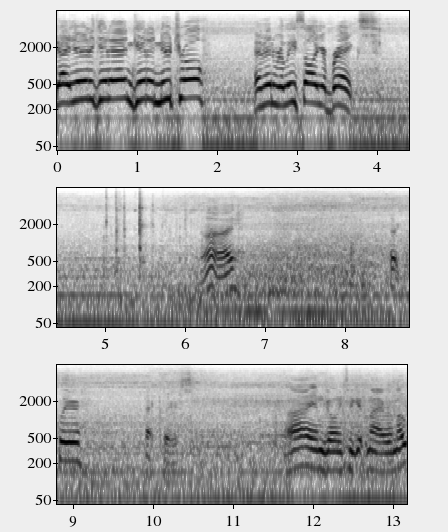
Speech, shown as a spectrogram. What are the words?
Yeah, you're gonna get in, get in neutral, and then release all your brakes. All right. That clear? That clears. I am going to get my remote.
